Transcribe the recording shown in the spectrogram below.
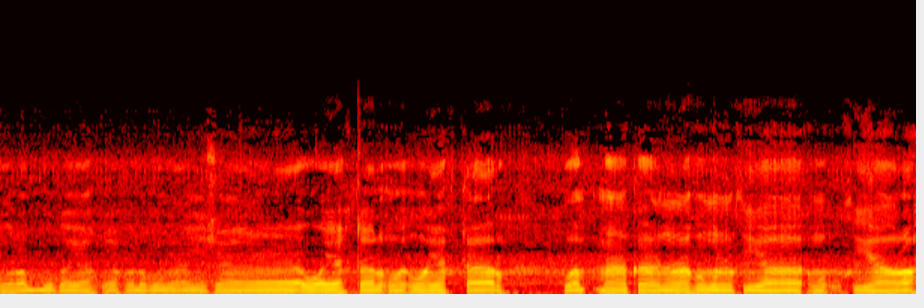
وربك يخلق ما يشاء ويختار, ويختار. وما كان لهم الخيارة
